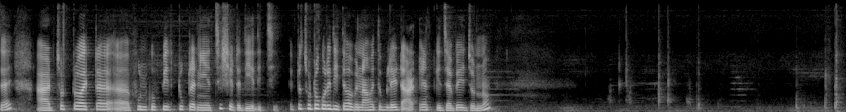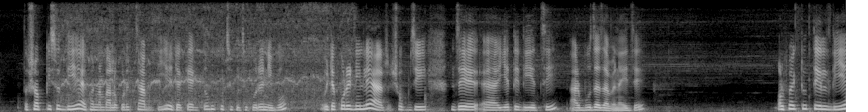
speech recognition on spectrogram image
যায়। আর ছোট্ট একটা ফুলকপির টুকরা নিয়েছি, সেটা দিয়ে দিচ্ছি। একটু ছোট করে দিতে হবে, না হয়তো ব্লেড আটকে যাবে এই জন্য তো সব কিছু দিয়ে এখন ভালো করে চাপ দিয়ে এটাকে একদম কুচি কুচি করে নিব। ওইটা করে নিলে আর সবজি যে ইয়েতে দিয়েছি, আর বোঝা যাবে না এই যে। অল্প একটু তেল দিয়ে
